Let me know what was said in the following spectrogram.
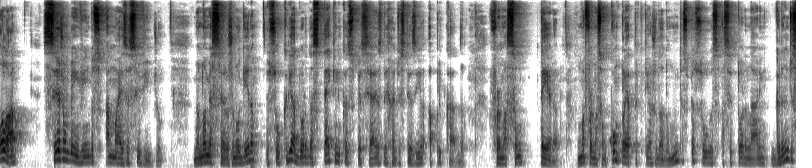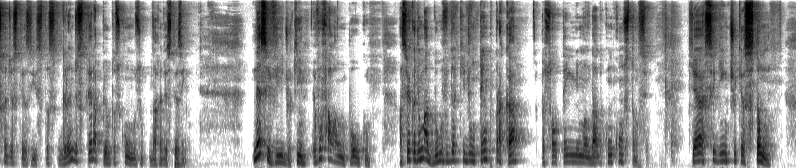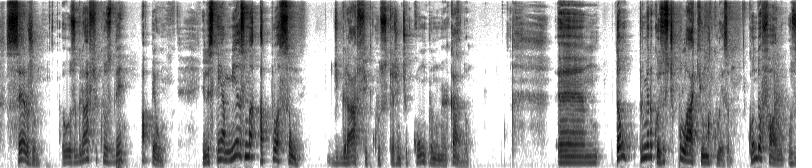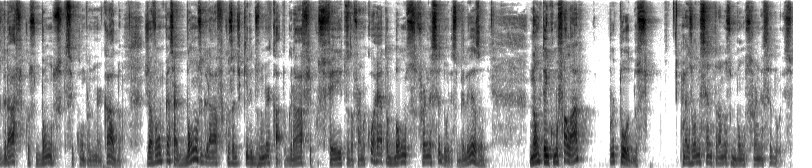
Olá, sejam bem-vindos a mais esse vídeo. Meu nome é Sérgio Nogueira, eu sou criador das técnicas especiais de radiestesia aplicada, formação Tera, uma formação completa que tem ajudado muitas pessoas a se tornarem grandes radiestesistas, grandes terapeutas com o uso da radiestesia. Nesse vídeo aqui eu vou falar um pouco acerca de uma dúvida que de um tempo para cá o pessoal tem me mandado com constância que é a seguinte questão. Sérgio, os gráficos de papel, eles têm a mesma atuação de gráficos que a gente compra no mercado? É, então, primeira coisa, estipular aqui uma coisa. Quando eu falo os gráficos bons que se compra no mercado, já vamos pensar bons gráficos adquiridos no mercado, gráficos feitos da forma correta, bons fornecedores, beleza? Não tem como falar por todos, mas vou me centrar nos bons fornecedores.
